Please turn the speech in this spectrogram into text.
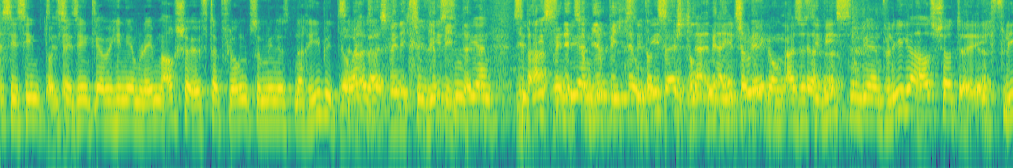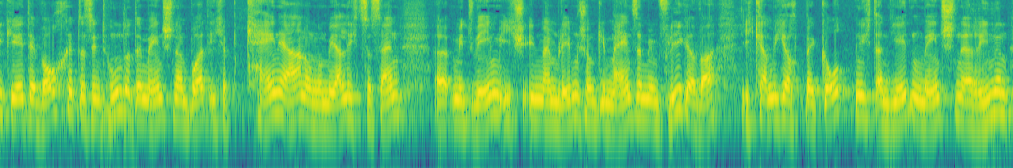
Sie sind, Okay. Sie sind, glaube ich, in Ihrem Leben auch schon öfter geflogen, zumindest nach Ibiza. Ja, ich weiß, wenn ich Sie zu mir wissen, bitte. wie ein, Ich Sie weiß, wissen, wenn ich zu mir bitte, Sie um dann wissen- zwei Stunden nein, mit nein, Entschuldigung, also Sie wissen, wie ein Flieger ausschaut. Ich fliege jede Woche, da sind hunderte Menschen an Bord. Ich habe keine Ahnung, um ehrlich zu sein, äh, mit wem ich in meinem Leben schon gemeinsam im Flieger war. Ich kann mich auch bei Gott nicht an jeden Menschen erinnern,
